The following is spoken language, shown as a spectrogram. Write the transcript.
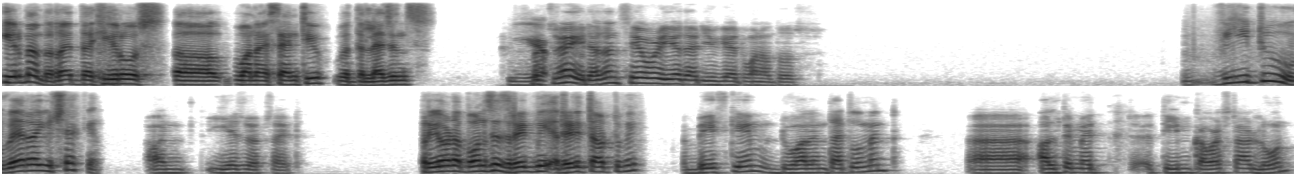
you remember, right? The heroes uh, one I sent you with the legends. Yeah. But today it doesn't say over here that you get one of those We do. Where are you checking? on EA's website. Pre-order bonuses. Read me. Read it out to me. Base game, dual entitlement, uh, ultimate team cover star loan,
